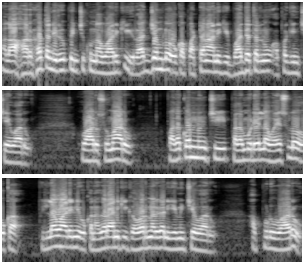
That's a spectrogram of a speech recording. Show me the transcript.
అలా అర్హత నిరూపించుకున్న వారికి రాజ్యంలో ఒక పట్టణానికి బాధ్యతలను అప్పగించేవారు. వారు సుమారు పదకొండు నుంచి పదమూడేళ్ళ వయసులో ఒక పిల్లవాడిని ఒక నగరానికి గవర్నర్గా నియమించేవారు. అప్పుడు వారు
